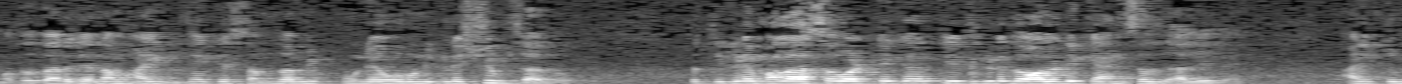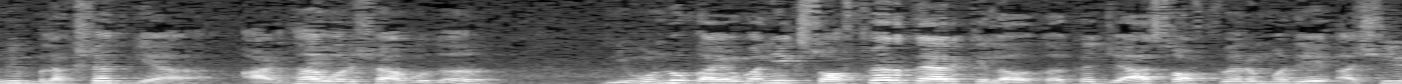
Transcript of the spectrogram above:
मतदार ज्यांना माहीत नाही की समजा मी पुण्यावरून इकडे शिफ्ट झालो तर तिकडे मला असं वाटते की ते तिकडे तर ऑलरेडी कॅन्सल झालेलं आहे. आणि तुम्ही लक्षात घ्या आठ दहा वर्ष अगोदर निवडणूक आयोगाने एक सॉफ्टवेअर तयार केला होता की ज्या सॉफ्टवेअरमध्ये अशी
